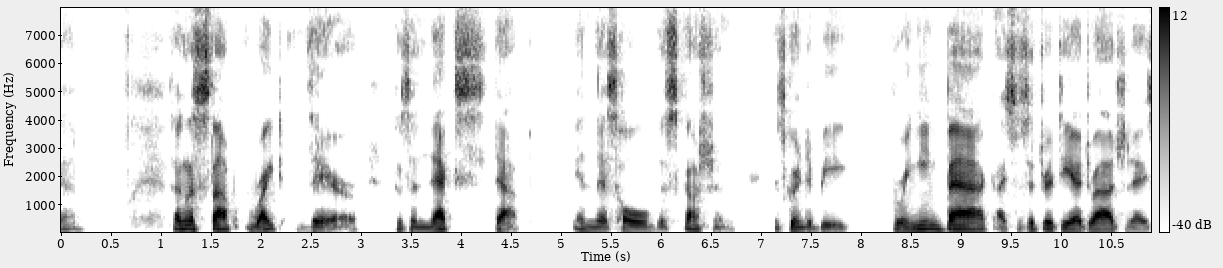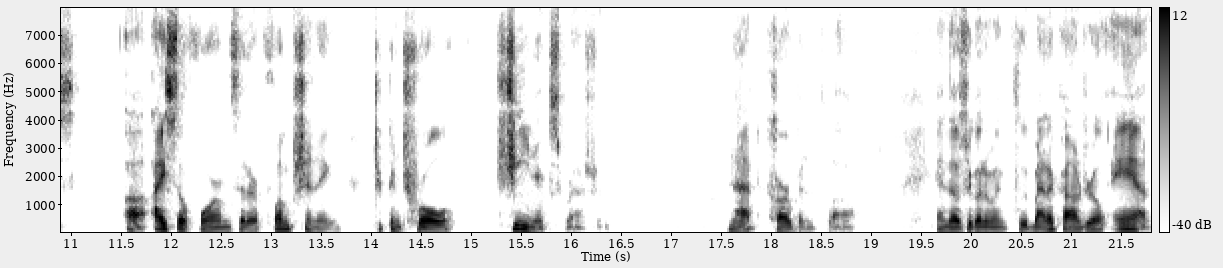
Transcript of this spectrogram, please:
Okay. So I'm going to stop right there because the next step in this whole discussion is going to be bringing back isocitrate dehydrogenase uh, isoforms that are functioning to control gene expression, not carbon flow. And those are going to include mitochondrial and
